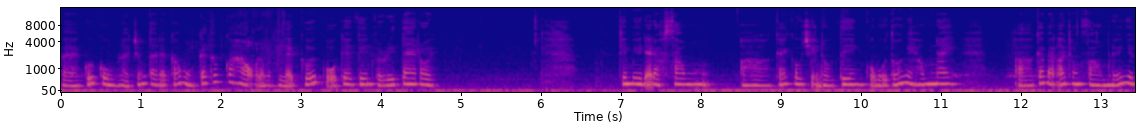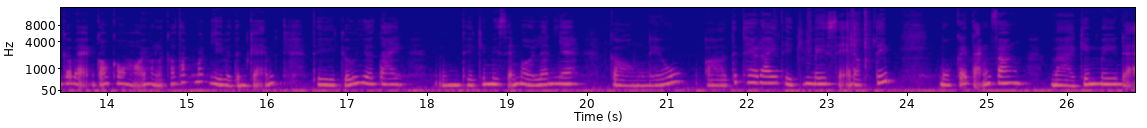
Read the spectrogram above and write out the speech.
Và cuối cùng là chúng ta đã có một kết thúc có hậu là một lễ cưới của Kevin và Rita rồi. Kimmy đã đọc xong uh, cái câu chuyện đầu tiên của buổi tối ngày hôm nay. Uh, các bạn ở trong phòng nếu như các bạn có câu hỏi hoặc là có thắc mắc gì về tình cảm thì cứ giơ tay ừ, thì Kimmy sẽ mời lên nha. Còn nếu à, tiếp theo đây thì Kimmy sẽ đọc tiếp một cái tản văn mà Kimmy đã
